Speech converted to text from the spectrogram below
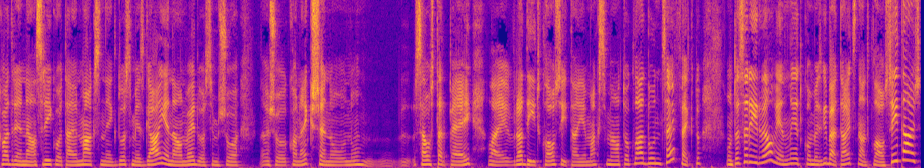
kvadrienāls rīkotāji un mākslinieki dosimies gājienā un veidosim šo, šo konekšanu nu, savstarpēji, lai radītu klausītājiem maksimāli to klātbūtnes efektu. Un tas arī ir vēl viena lieta, ko mēs gribētu aicināt klausītājus,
